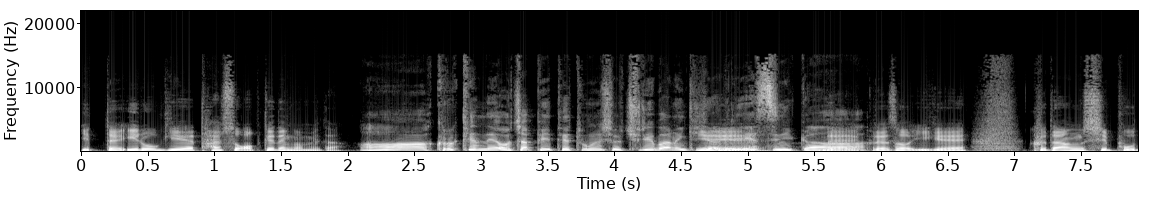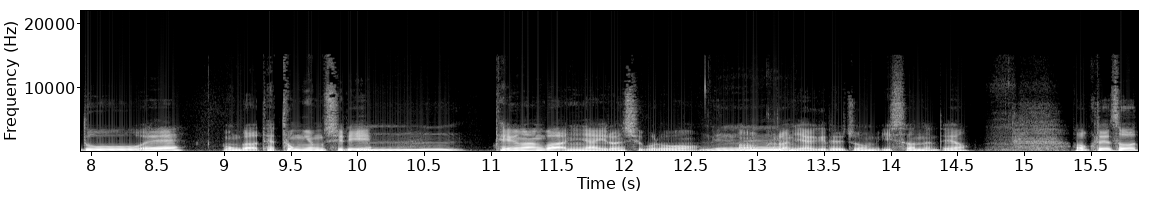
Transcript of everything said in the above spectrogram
이때 1호기에 탈 수 없게 된 겁니다. 아, 그렇겠네. 어차피 대통령실 출입하는 기자들이 예. 했으니까. 네. 그래서 이게 그 당시 보도에 뭔가 대통령실이 음. 대응한 거 아니냐 이런 식으로 네. 어, 그런 이야기들이 좀 있었는데요. 어, 그래서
